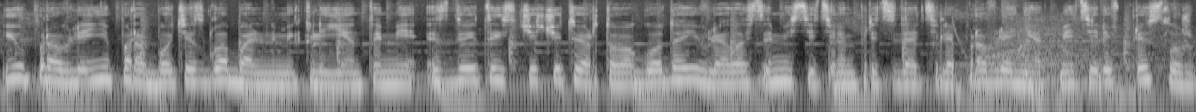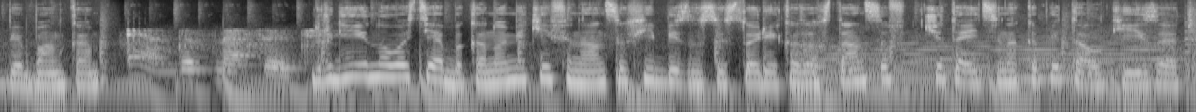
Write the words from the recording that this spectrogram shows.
и управление по работе с глобальными клиентами. С 2004 года являлась заместителем председателя правления, отметили в пресс-службе банка. Другие новости об экономике, финансах и бизнес-истории казахстанцев читайте на Капитал Киезет.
